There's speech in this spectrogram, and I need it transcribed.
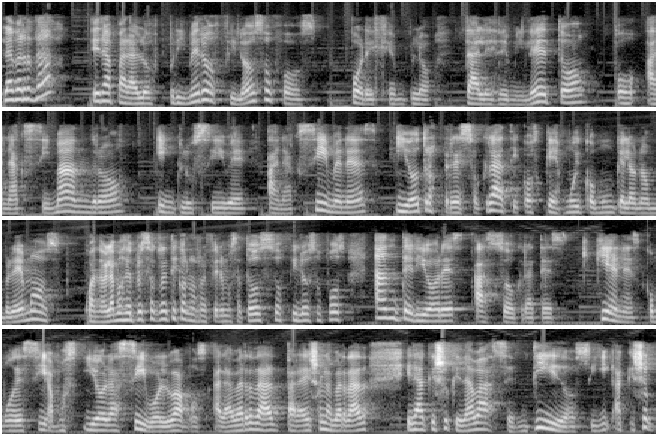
La verdad era para los primeros filósofos, por ejemplo, Tales de Mileto o Anaximandro, inclusive Anaxímenes y otros presocráticos, que es muy común que lo nombremos, cuando hablamos de presocrático nos referimos a todos esos filósofos anteriores a Sócrates, quienes, como decíamos, y ahora sí volvamos a la verdad, para ellos la verdad era aquello que daba sentido, ¿sí? aquello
